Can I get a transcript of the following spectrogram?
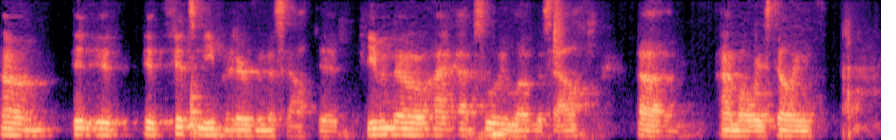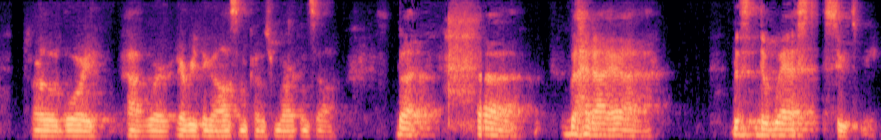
Um, it, it it fits me better than the South did. Even though I absolutely love the South, uh, I'm always telling our little boy uh, where everything awesome comes from Arkansas. But uh, but I uh, this, the West suits me,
